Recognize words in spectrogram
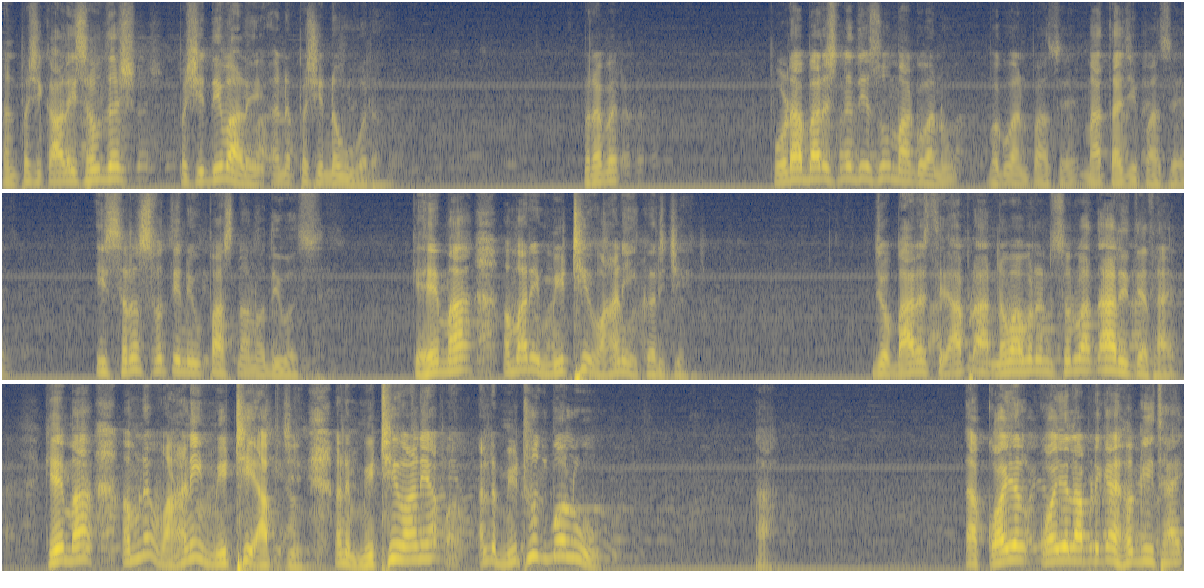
અને પછી કાળી સૌદશ પછી દિવાળી, અને પછી નવું વર્ષ બરાબર? પોળા બારસ નથી, શું માગવાનું? ભગવાન પાસે, માતાજી પાસે. એ સરસ્વતીની ઉપાસનાનો દિવસ. કે હે માં, અમારી મીઠી વાણી કરજે. જો બારસથી આપણા નવા વર્ષની શરૂઆત આ રીતે થાય. કે માં, અમને વાણી મીઠી આપજે. અને મીઠી વાણી આપ, એટલે મીઠું જ બોલવું. આ કોયલ કોયલ આપણે કાંઈ હગી થાય.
